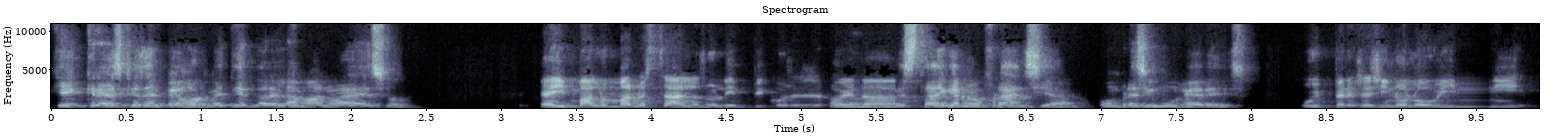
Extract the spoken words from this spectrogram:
¿Quién crees que es el mejor metiéndole la mano a eso? Ey, balonmano está en los Olímpicos. Ese balonmano está y ganó Francia, hombres y mujeres. Uy, pero ese sí no lo vi ni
